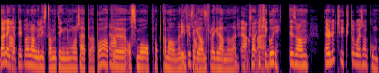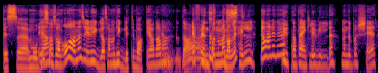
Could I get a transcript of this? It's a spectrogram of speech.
Da legger jeg til på den lange lista med ting du må skjerpe deg på, at ja. du også må åpne opp kanalene litt grann for de greiene der. Ikke, ikke, gå rett i sånn det er veldig trygt å gå i sånn kompismodus. Ja. Sånn, 'Å, han er sikkert hyggelig', og så er man hyggelig tilbake. Og da, ja. da jeg meg litt. selv ja, det det uten at jeg egentlig vil det, men det bare skjer.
